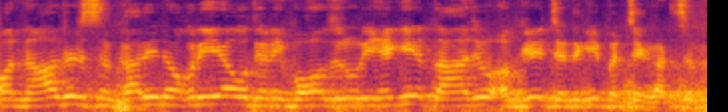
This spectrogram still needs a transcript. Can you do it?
ਔਰ ਨਾਲ ਜਿਹੜੀ ਸਰਕਾਰੀ ਨੌਕਰੀ ਹੈ, ਉਹ ਦੇਣੀ ਬਹੁਤ ਜ਼ਰੂਰੀ ਹੈਗੀ ਹੈ, ਤਾਂ ਜੋ ਅੱਗੇ ਜ਼ਿੰਦਗੀ ਬੱਚੇ ਕੱਢ ਸਕਣ।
